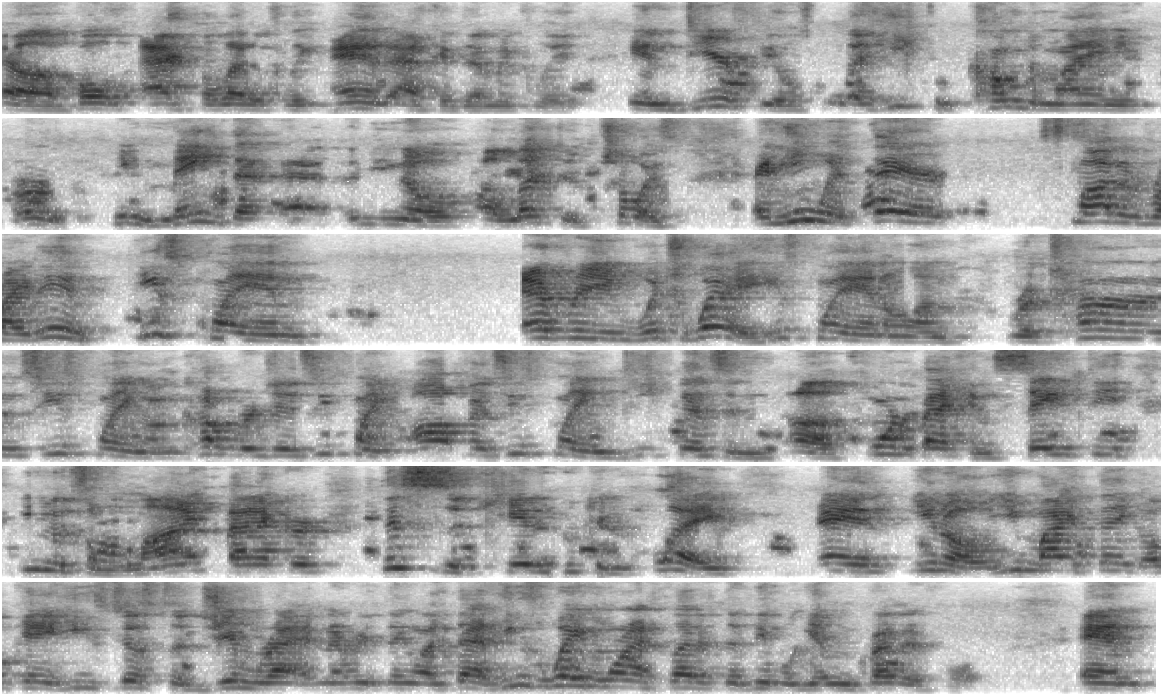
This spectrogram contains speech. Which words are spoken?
uh, both athletically and academically in Deerfield, so that he could come to Miami early. He made that uh, you know elective choice, and he went there, slotted right in. He's playing every which way. He's playing on returns. He's playing on coverages. He's playing offense. He's playing defense and uh, cornerback and safety, even some linebacker. This is a kid who can play. And, you know, you might think, okay, he's just a gym rat and everything like that. He's way more athletic than people give him credit for. And,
